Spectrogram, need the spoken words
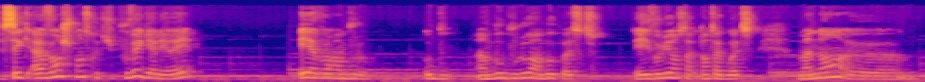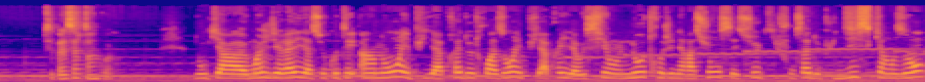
C'est qu'avant, je pense que tu pouvais galérer et avoir un boulot au bout, un beau boulot, un beau poste, et évoluer dans ta, boîte. Maintenant, euh, c'est pas certain quoi. Donc, y a, moi, je dirais, il y a ce côté un an, et puis après deux, trois ans, et puis après, il y a aussi une autre génération, c'est ceux qui font ça depuis 10, 15 ans,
